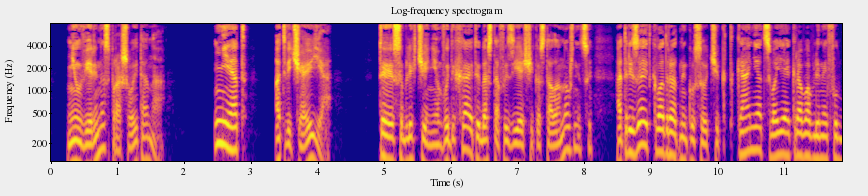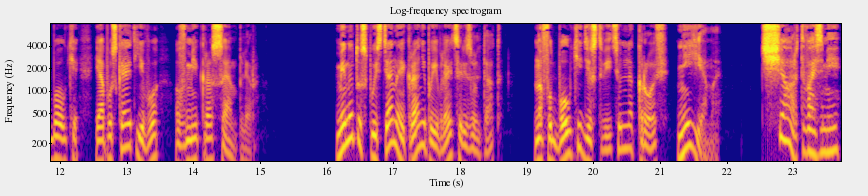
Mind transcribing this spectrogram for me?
— неуверенно спрашивает она. «Нет», — отвечаю я. Тея с облегчением выдыхает и, достав из ящика стола ножницы, отрезает квадратный кусочек ткани от своей окровавленной футболки и опускает его в микросэмплер. Минуту спустя на экране появляется результат. На футболке действительно кровь Ниемы. «Черт возьми!»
